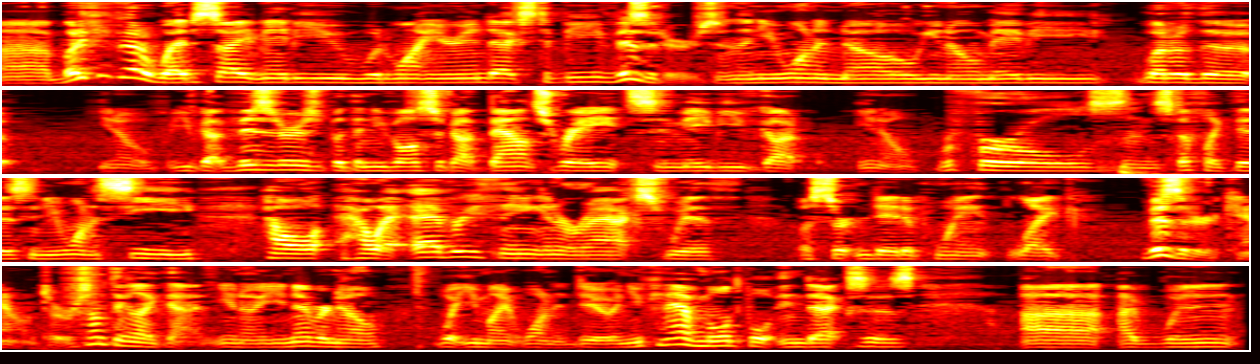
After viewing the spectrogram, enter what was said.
Uh, but if you've got a website, maybe you would want your index to be visitors, and then you want to know, you know, maybe what are the, you know, you've got visitors, but then you've also got bounce rates, and maybe you've got you know referrals and stuff like this, and you want to see how how everything interacts with a certain data point, like visitor count or something like that. You know, you never know what you might want to do, and you can have multiple indexes. Uh, I wouldn't.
